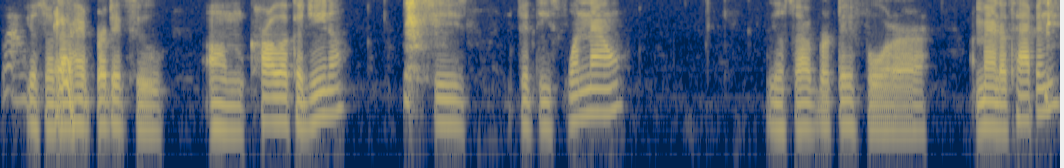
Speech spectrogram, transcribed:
Wow. We also got a happy birthday to um, Carla Gugino. She's 51 now. We also have a birthday for Amanda Tapping.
